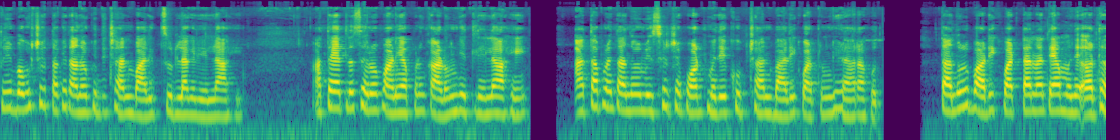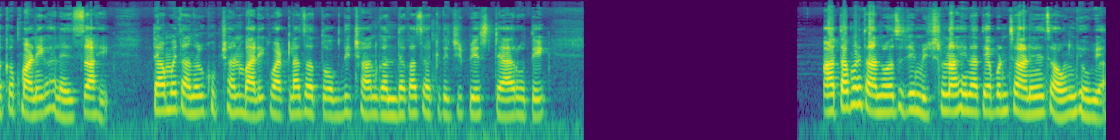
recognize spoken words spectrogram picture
तुम्ही बघू शकता की तांदूळ किती छान बारीक चुरला गेलेला आहे. आता यातलं सर्व पाणी आपण काढून घेतलेलं आहे. आता आपण तांदूळ मिक्सरच्या पॉटमध्ये खूप छान बारीक वाटून घेणार आहोत. तांदूळ बारीक वाटताना त्यामध्ये अर्धा कप पाणी घालायचं आहे. त्यामुळे तांदूळ खूप छान बारीक वाटला जातो. अगदी छान गंधकासारखी त्याची पेस्ट तयार होते. आता आपण तांदूळाचं जे मिश्रण आहे ना ते आपण चाळणीने चाळून घेऊया.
